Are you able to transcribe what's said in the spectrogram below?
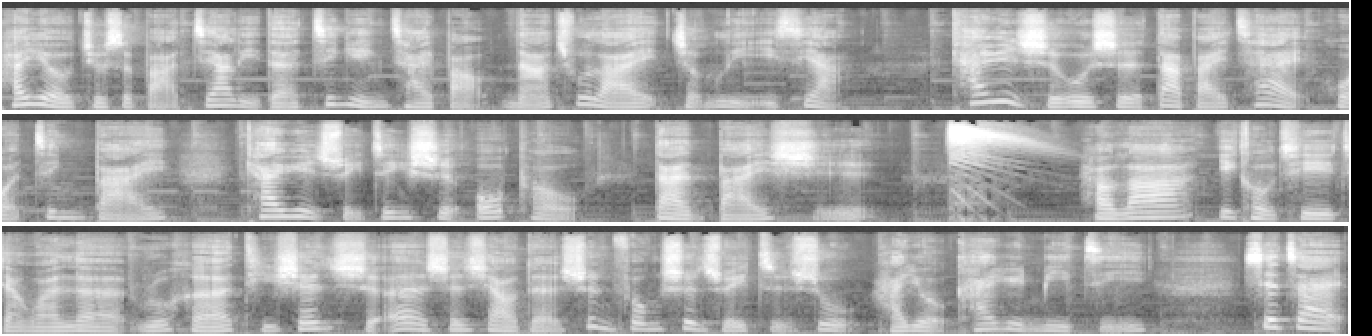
还有就是把家里的金银财宝拿出来整理一下。开运食物是大白菜或金白，开运水晶是 Opal 蛋白石。好啦，一口气讲完了如何提升十二生肖的顺风顺水指数，还有开运秘籍。现在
